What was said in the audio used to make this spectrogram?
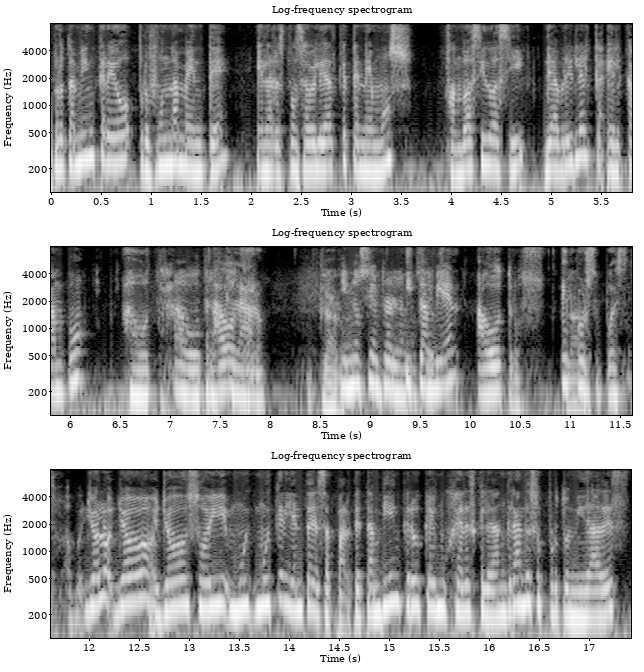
pero también creo profundamente en la responsabilidad que tenemos, cuando ha sido así, de abrirle el, el campo a otra. A otra. A otra. Claro. Claro. Y no siempre lo hemos y también hecho. a otros. Eh, Por supuesto. Yo lo, yo, yo soy muy, muy queriente de esa parte. También creo que hay mujeres que le dan grandes oportunidades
